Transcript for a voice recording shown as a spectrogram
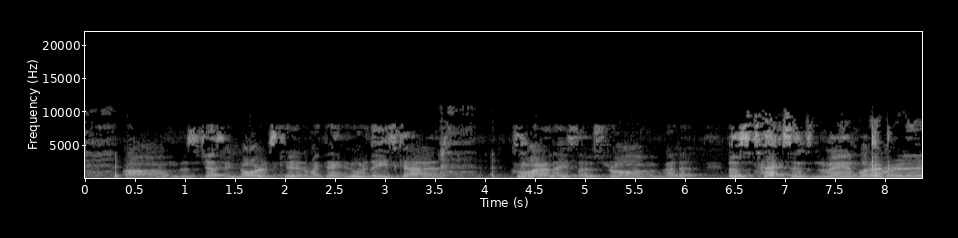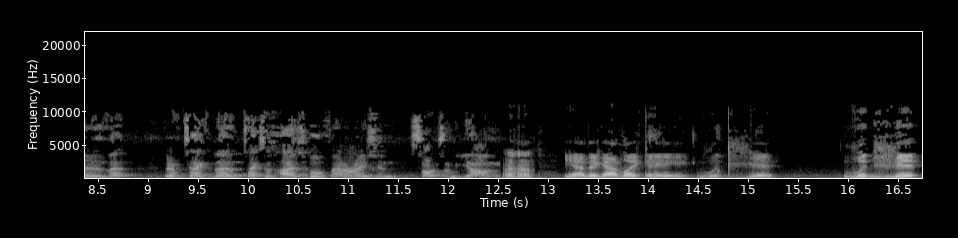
um, this Jesse Norris kid. I'm like, dang, who are these guys? Why are they so strong? Those Texans, man, whatever it is, that their tech, the Texas High School Federation starts them young. Uh huh. Yeah, they got like a legit, legit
